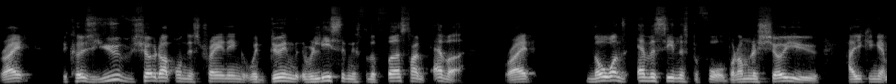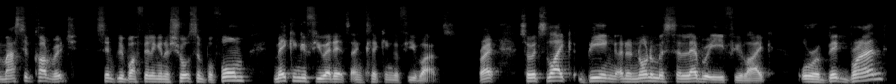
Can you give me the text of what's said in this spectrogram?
right? Because you've showed up on this training, we're doing releasing this for the first time ever, right? No one's ever seen this before, but I'm going to show you how you can get massive coverage simply by filling in a short, simple form, making a few edits, and clicking a few buttons, right? So it's like being an anonymous celebrity, if you like, or a big brand,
